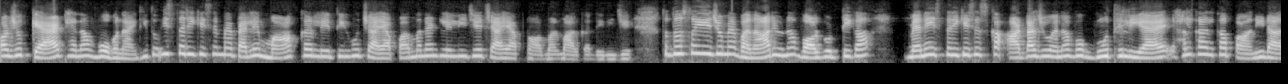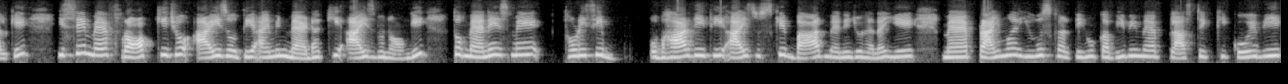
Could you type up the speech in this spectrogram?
और जो कैट है ना, वो बनाई थी। तो इस तरीके से मैं पहले मार्क कर लेती हूँ, चाहे आप परमानेंट ले लीजिए, चाहे आप नॉर्मल मार्कर ले लीजिए तो दोस्तों, ये जो मैं बना रही हूँ ना, वॉल पुट्टी का मैंने इस तरीके से इसका आटा जो है ना, वो गूंथ लिया है हल्का हल्का पानी डाल के। इसे मैं फ्रॉक की जो आईज होती है आई मीन मेढक की आईज बनाऊँगी। तो मैंने इसमें थोड़ी सी उभार दी थी आइस उसके बाद मैंने जो है ना, ये मैं प्राइमर यूज़ करती हूँ। कभी भी मैं प्लास्टिक की कोई भी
